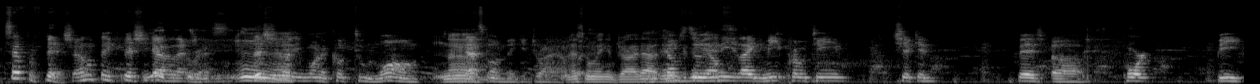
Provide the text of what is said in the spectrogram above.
Except for fish. I don't think fish you gotta let rest. Mm, Fish you don't even want to cook too long. No. That's gonna make it dry out. That's gonna make it when out. it comes to else- any like meat protein, chicken, fish, uh, pork, beef,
